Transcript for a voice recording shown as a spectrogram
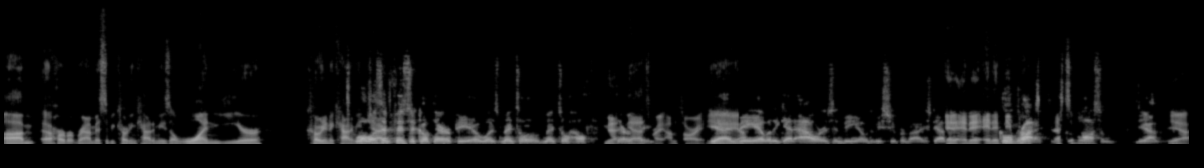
Um, uh, Herbert Brown Mississippi Coding Academy is a one year coding academy. Well, it wasn't physical therapy; it was mental mental health Me- therapy. Yeah, that's right. I'm sorry. Yeah, yeah and yeah. being able to get hours and being able to be supervised. Yeah, and and it, and it cool product. accessible. Awesome. Yeah, yeah.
